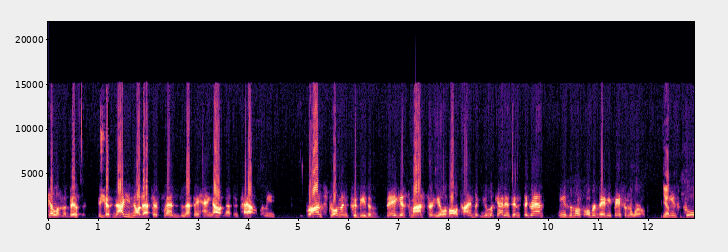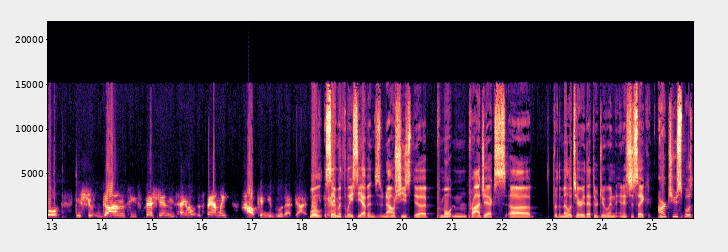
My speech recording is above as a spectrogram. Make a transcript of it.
killing the business because now you know that they're friends and that they hang out and that they're pals. I mean, Braun Strowman could be the biggest monster heel of all time, but you look at his Instagram, he's the most over baby face in the world. Yep. He's cool. He's shooting guns. He's fishing. He's hanging out with his family. How can you boo that guy? Well, same with Lacey Evans. Now she's uh, promoting projects uh, for the military that they're doing, and it's just like, aren't you supposed?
